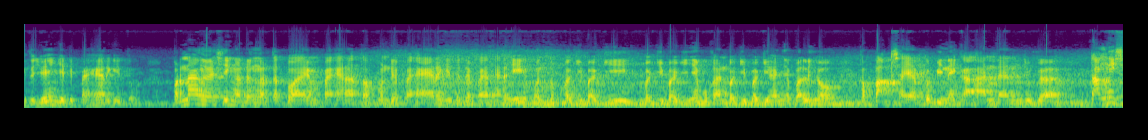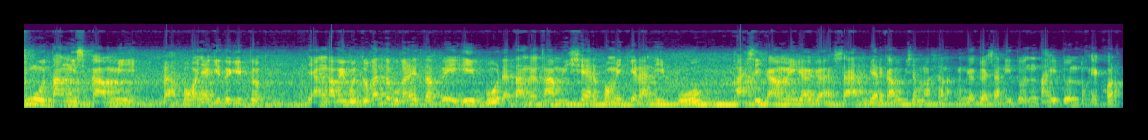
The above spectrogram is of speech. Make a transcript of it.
Itu juga yang jadi PR gitu. Pernah nggak sih ngedengar ketua MPR ataupun DPR gitu DPR RI untuk bagi-bagi bagi-baginya bukan bagi-bagi hanya baliho kepak sayap kebinekaan dan juga tangismu tangis kami. Nah pokoknya gitu-gitu. Yang kami butuhkan tuh bukan itu tapi ibu datang ke kami share pemikiran ibu kasih kami gagasan biar kami bisa melaksanakan gagasan itu entah itu untuk ekor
